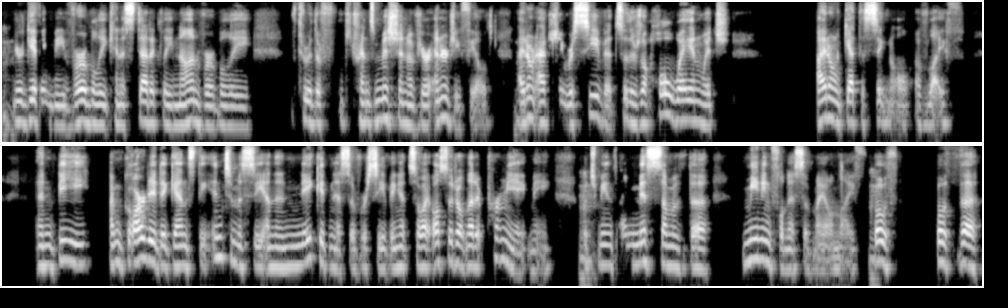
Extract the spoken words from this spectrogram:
mm-hmm. you're giving me verbally, kinesthetically, non-verbally through the f- transmission of your energy field. Mm-hmm. I don't actually receive it. So there's a whole way in which I don't get the signal of life. And B, I'm guarded against the intimacy and the nakedness of receiving it. So I also don't let it permeate me, mm-hmm. which means I miss some of the meaningfulness of my own life, mm. both both the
